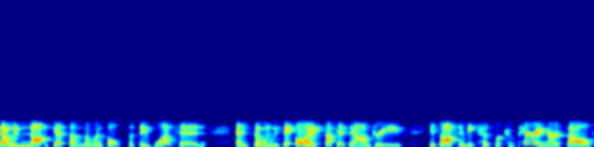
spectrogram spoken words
That would not get them the results that they wanted. And so when we say, oh, I suck at boundaries, it's often because we're comparing ourselves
